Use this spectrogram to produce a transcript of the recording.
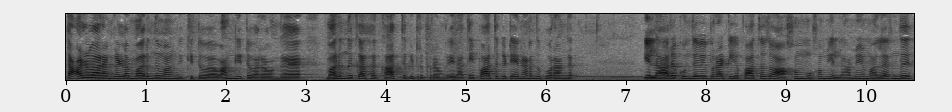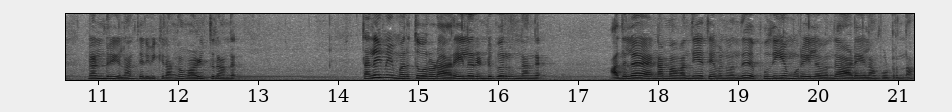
தாழ்வாரங்களில் மருந்து வாங்கிக்கிட்டு வ- வாங்கிட்டு வரவங்க மருந்துக்காக காத்துக்கிட்டு இருக்கிறவங்க எல்லாத்தையும் பார்த்துக்கிட்டே நடந்து போகிறாங்க எல்லாரும் குந்தவை பிராட்டியை பார்த்ததும் அகம் முகம் எல்லாமே மலர்ந்து நன்றியெல்லாம் தெரிவிக்கிறாங்க வாழ்த்துறாங்க. தலைமை மருத்துவரோட அறையில் ரெண்டு பேர் இருந்தாங்க. அதில் நம்ம வந்தியத்தேவன் வந்து புதிய முறையில் வந்து ஆடையெல்லாம் போட்டிருந்தான்.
